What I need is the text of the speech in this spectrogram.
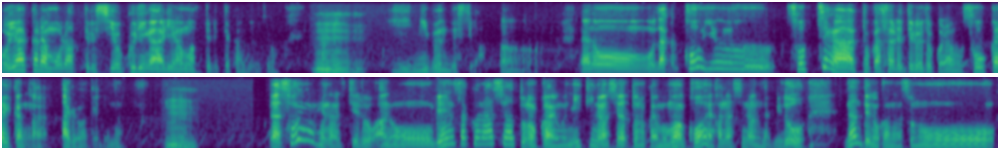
親からもらってる仕送りが有り余ってるって感じですよ。うん。いい身分ですよ。うんあのーだからこういう、そっちが溶かされてるところはもう爽快感があるわけでね。うん。だからそういうの変なんですけど、あのー原作の足跡の回も、2期の足跡の回も、まあ怖い話なんだけど、なんていうのかな、その、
